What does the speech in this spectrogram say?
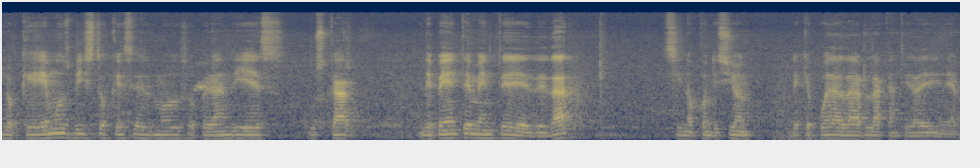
lo que hemos visto que es el modus operandi es buscar, independientemente de edad, sino condición de que pueda dar la cantidad de dinero.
